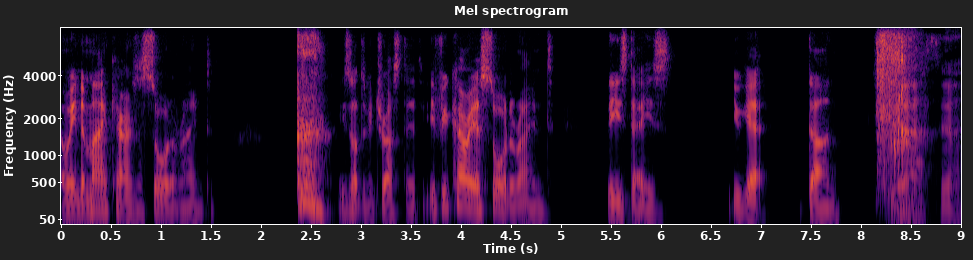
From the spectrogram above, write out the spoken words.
I mean, the man carries a sword around. He's not to be trusted. If you carry a sword around these days, you get done. yeah, yeah.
